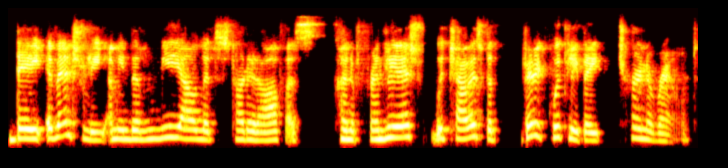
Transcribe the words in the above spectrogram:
They eventually, I mean, the media outlets started off as kind of friendly-ish with Chavez, but very quickly they turned around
